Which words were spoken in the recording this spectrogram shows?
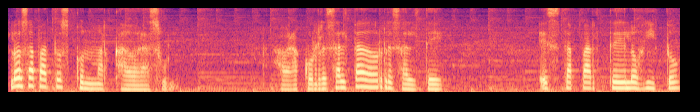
los zapatos con marcador azul. Ahora con resaltador resalté esta parte del ojito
